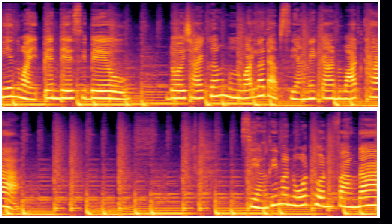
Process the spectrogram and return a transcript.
มีหน่วยเป็นเดซิเบล โดยใช้เครื่องมือวัดระดับเสียงในการวัดค่ะเสียงที่มนุษย์ทนฟังได้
